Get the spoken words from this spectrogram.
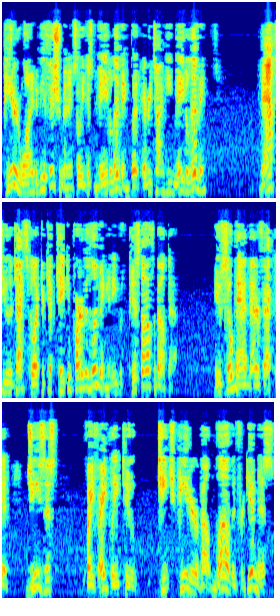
Peter wanted to be a fisherman, and so he just made a living. But every time he made a living, Matthew, the tax collector, kept taking part of his living, and he was pissed off about that. He was so mad, matter of fact, that Jesus, quite frankly, to teach Peter about love and forgiveness,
